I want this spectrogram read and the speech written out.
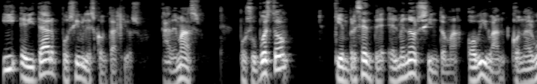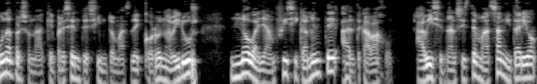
y evitar posibles contagios. Además, por supuesto, quien presente el menor síntoma o vivan con alguna persona que presente síntomas de coronavirus no vayan físicamente al trabajo, avisen al sistema sanitario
